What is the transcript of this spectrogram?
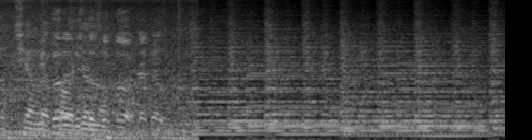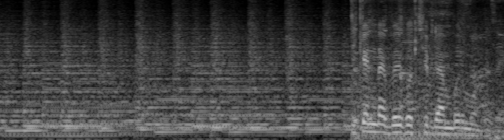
হচ্ছে আমরা খাওয়ার জন্য। চিকেনটা বের করছি ব্যাম্বুর মধ্যে থেকে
